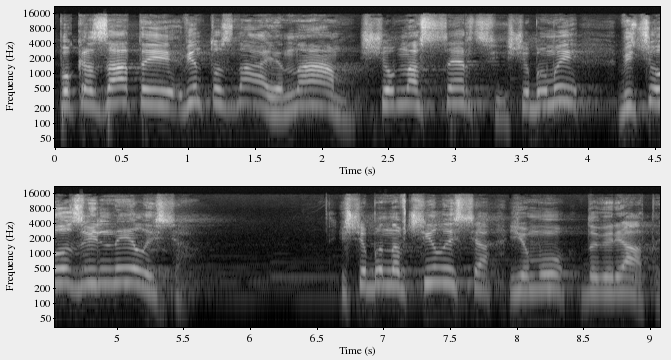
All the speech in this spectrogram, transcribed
показати, Він то знає нам, що в нас в серці, щоб ми від цього звільнилися і щоб навчилися йому довіряти.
